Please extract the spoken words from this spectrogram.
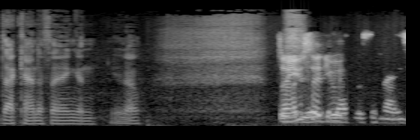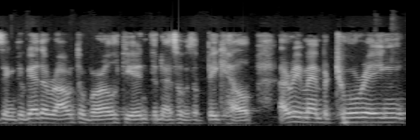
that kind of thing, and you know. So you said you internet was amazing to get around the world. The internet was a big help. I remember touring,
